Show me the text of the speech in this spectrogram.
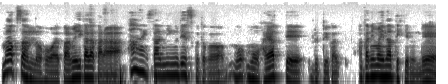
マークさんの方はやっぱアメリカだから、はいス。タンディングデスクとかはもうもう流行ってるというか、当たり前になってきてるんで、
